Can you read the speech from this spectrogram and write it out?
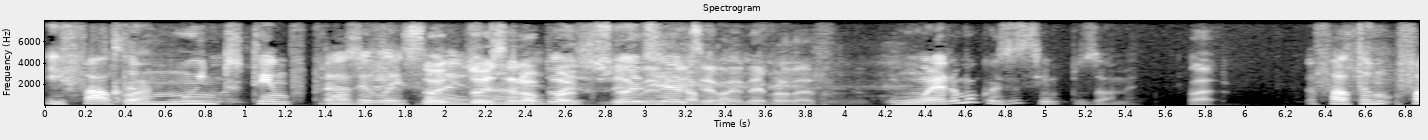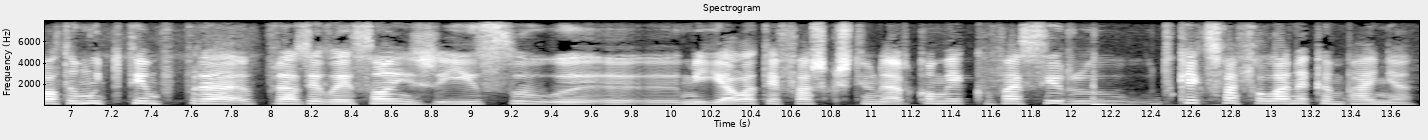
E falta claro. muito tempo para as eleições. Do, dois é? aeroportos, dois, dois aeroportos. é verdade. Um era uma coisa simples, homem. Claro. Falta, falta muito tempo para, para as eleições e isso, uh, Miguel, até faz questionar como é que vai ser, do que é que se vai falar na campanha.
